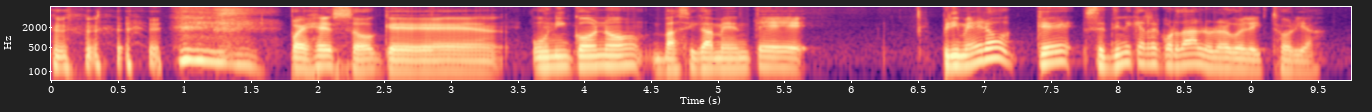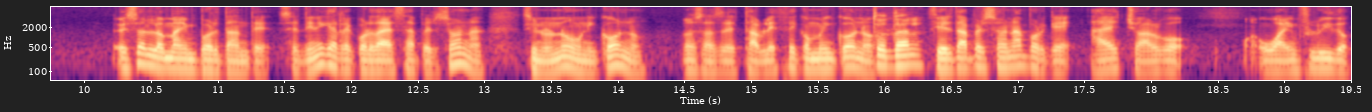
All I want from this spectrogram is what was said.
pues eso, que un icono básicamente, primero que se tiene que recordar a lo largo de la historia. Eso es lo más importante. Se tiene que recordar a esa persona, si no, no es un icono. O sea, se establece como icono Total. cierta persona porque ha hecho algo o ha influido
